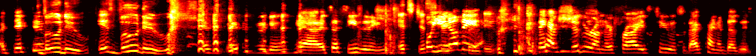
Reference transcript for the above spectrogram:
Addictive? Voodoo. It's voodoo. it's, it's voodoo. Yeah, it's a seasoning. It's just Well, you know they they have sugar on their fries too, so that kind of does it.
